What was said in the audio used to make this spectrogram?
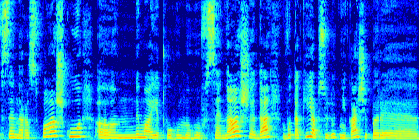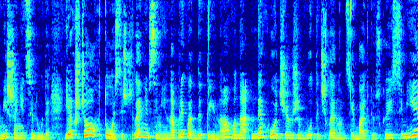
все на розпашку, е, немає твого мого, все наше. Да? В такій абсолютній каші перемішані ці люди. Якщо хтось із членів сім'ї, наприклад, дитина, вона не хоче вже бути членом цієї батьківської сім'ї,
